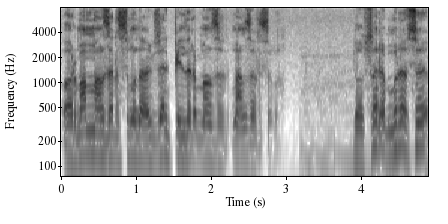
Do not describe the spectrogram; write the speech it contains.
Orman manzarası mı daha güzel, Pildar'ın manzar- manzarası mı? Dostlarım burası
